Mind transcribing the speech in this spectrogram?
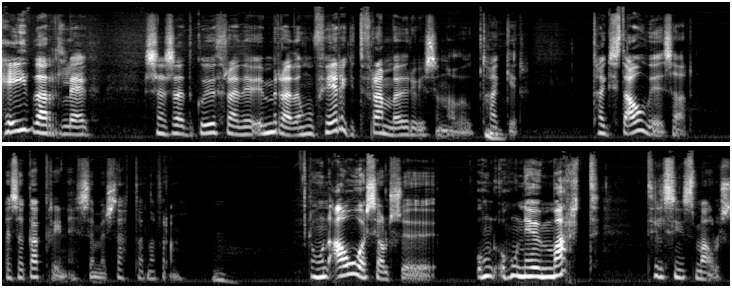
heiðarleg sagt, guðfræði umræða. Hún fer ekkit fram öðruvísan að þú takir, mm. takist á við þessar, þessar gaggríni sem er sett þarna fram. Hún á að sjálfsögðu, hún, hún hefur margt til síns máls,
